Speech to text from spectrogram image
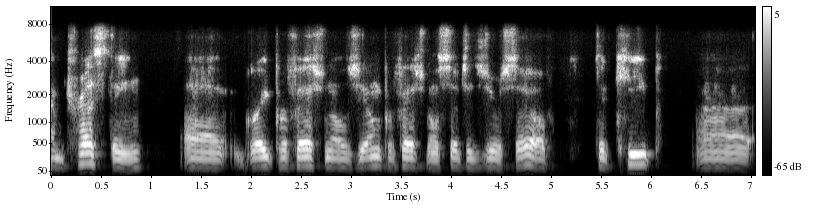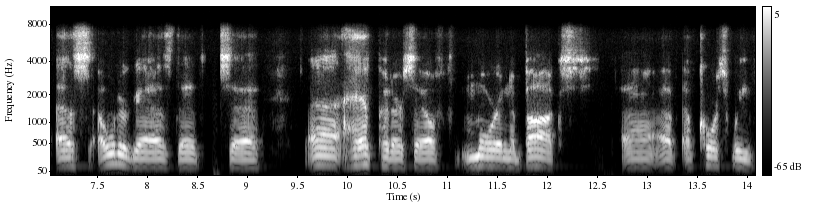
am trusting uh, great professionals, young professionals such as yourself, to keep uh, us older guys that uh, uh, have put ourselves more in the box. Uh, of, of course, we've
